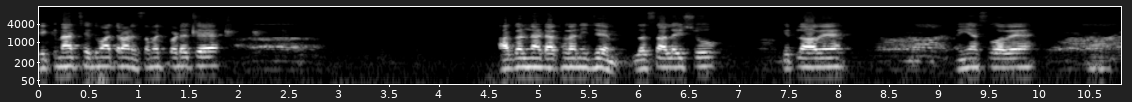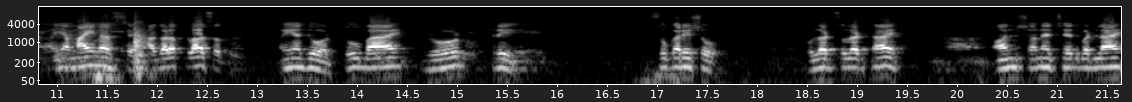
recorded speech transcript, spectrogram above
એકના છેદમાં ત્રણ, સમજ પડે છે? આગળના દાખલાની જેમ લસા લઈશું. કેટલો આવે? અહીંયા શું આવે? અહીંયા માઇનસ છે. આગળ પ્લસ હતું. અહીંયા જુઓ ટુ બાય રૂટ થ્રી શું કરીશું? ઉલટ સુલટ થાય? અંશ અને છેદ બદલાય?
